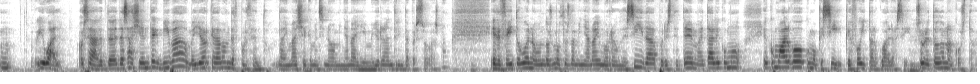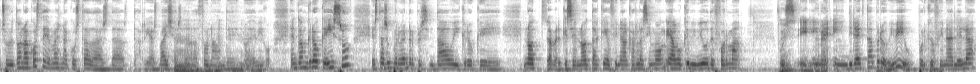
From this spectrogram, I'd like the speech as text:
mm, igual, O sea, de, desa xente viva, o mellor quedaba un 10% da imaxe que me ensinou a miña nai, e mellor eran 30 persoas, non? E de feito, bueno, un dos mozos da miña nai morreu de sida por este tema e tal, e como é como algo como que sí, que foi tal cual así, mm. sobre todo na costa, sobre todo na costa e máis na costa das, das, das Rías Baixas, mm. da, da zona mm, onde, mm, no, de mm. Vigo. Entón creo que iso está super ben representado e creo que not, a ver, que se nota que ao final Carla Simón é algo que viviu de forma pois pues, sí, indirecta. indirecta, pero viviu, porque ao final ela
